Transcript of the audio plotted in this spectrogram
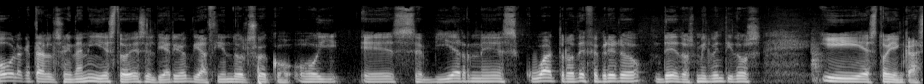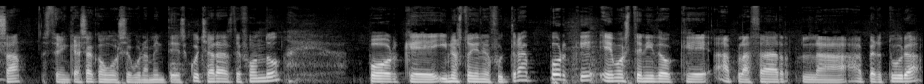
Hola, ¿qué tal? Soy Dani y esto es el diario de Haciendo el Sueco. Hoy es viernes 4 de febrero de 2022 y estoy en casa. Estoy en casa como seguramente escucharás de fondo porque y no estoy en el food trap porque hemos tenido que aplazar la apertura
